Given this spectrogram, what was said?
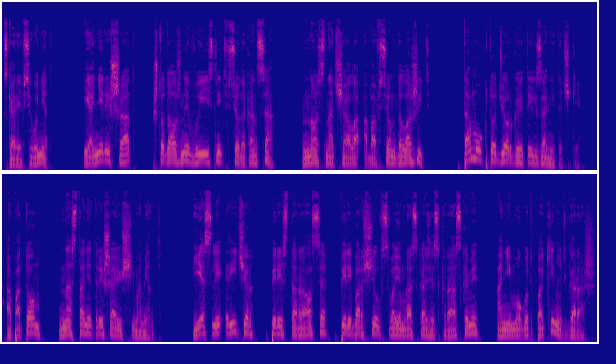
Скорее всего, нет. И они решат, что должны выяснить все до конца. Но сначала обо всем доложить. Тому, кто дергает их за ниточки. А потом настанет решающий момент. Если Ричард перестарался, переборщил в своем рассказе с красками, они могут покинуть гараж.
